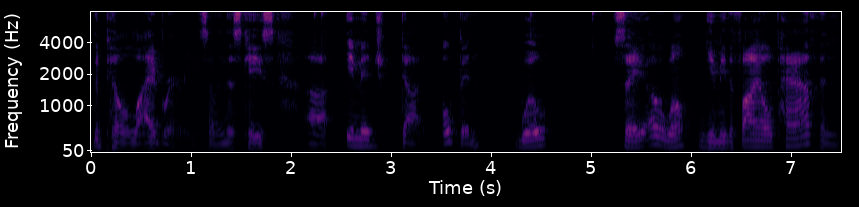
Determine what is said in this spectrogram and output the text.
the PIL library. So in this case, uh, image.open will say, oh, well, give me the file path, and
